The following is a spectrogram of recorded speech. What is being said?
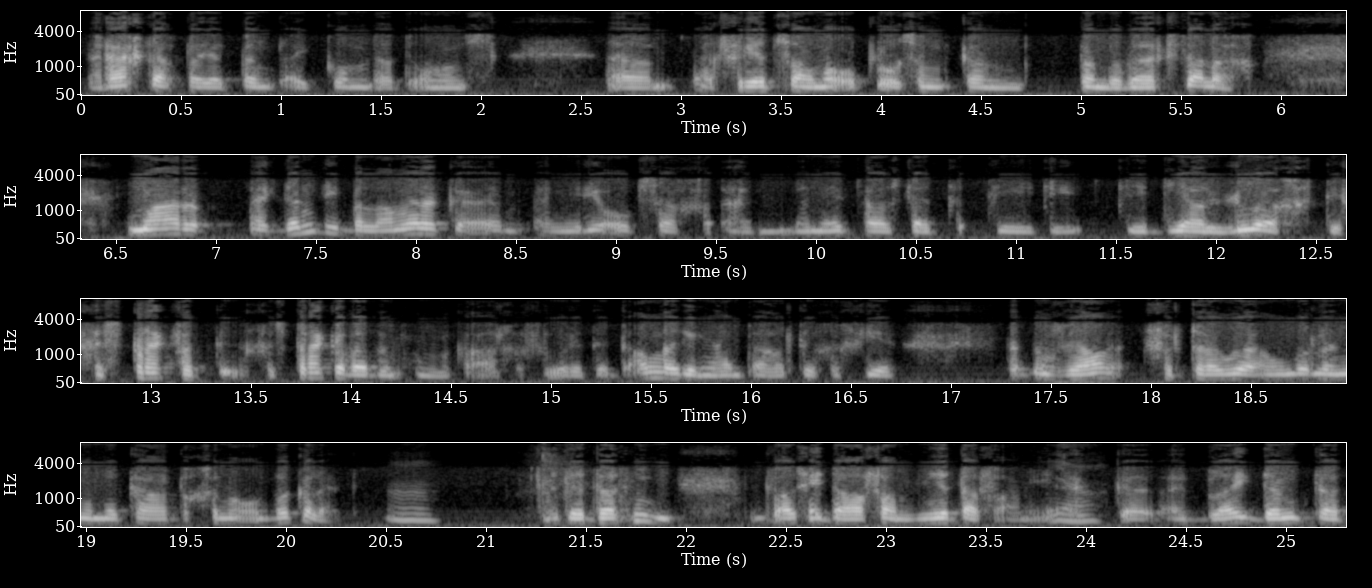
regtig by 'n punt uitkom dat ons ehm, 'n uh, vredesame oplossing kan kan bewerkstellig Maar ek dink die belangrike in, hierdie opsig um, net was dat die die die dialoog, die gesprek wat gesprekke wat ons met mekaar gevoer het, het aanleiding aan daartoe gegee dat ons wel vertroue onderling in mekaar begin ontwikkel het. Mm. Dit was nie was nie daarvan meet af aan nie. Ja. Ek ek bly dink dat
